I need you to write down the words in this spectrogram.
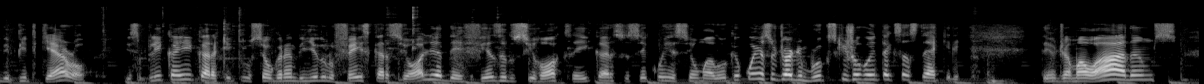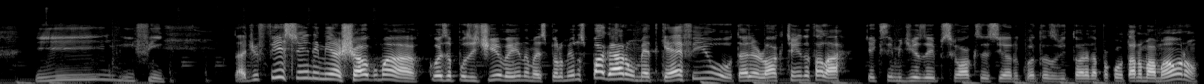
de Pete Carroll, explica aí, cara, o que, que o seu grande ídolo fez, cara, se olha a defesa do Seahawks aí, cara, se você conheceu o maluco, eu conheço o Jordan Brooks que jogou em Texas Tech, ele. tem o Jamal Adams e, enfim, tá difícil ainda me achar alguma coisa positiva ainda, mas pelo menos pagaram o Metcalf e o Tyler Lockett ainda tá lá. O que, que você me diz aí pro Seahawks esse ano? Quantas vitórias dá pra contar numa mão ou não?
